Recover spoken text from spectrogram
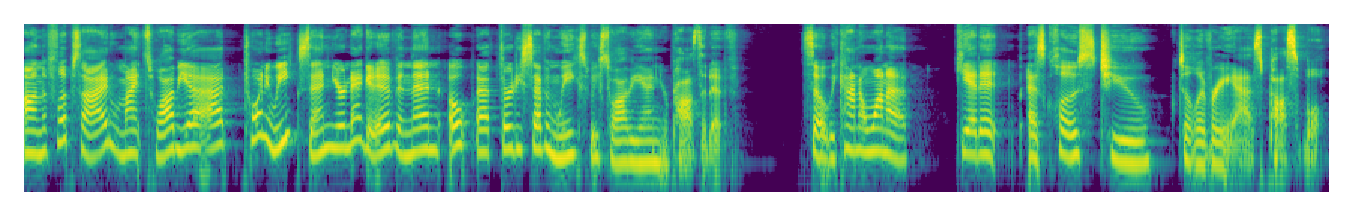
On the flip side, we might swab you at 20 weeks and you're negative, and then, oh, at 37 weeks, we swab you and you're positive. So we kind of want to get it as close to delivery as possible.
